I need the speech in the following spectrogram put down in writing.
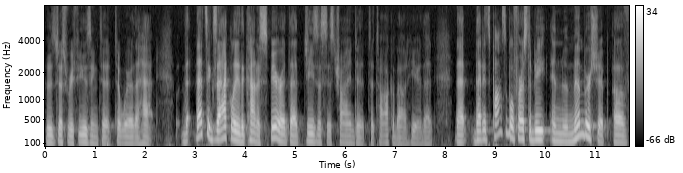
who's just refusing to, to wear the hat. Th- that's exactly the kind of spirit that Jesus is trying to, to talk about here that, that, that it's possible for us to be in the membership of,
